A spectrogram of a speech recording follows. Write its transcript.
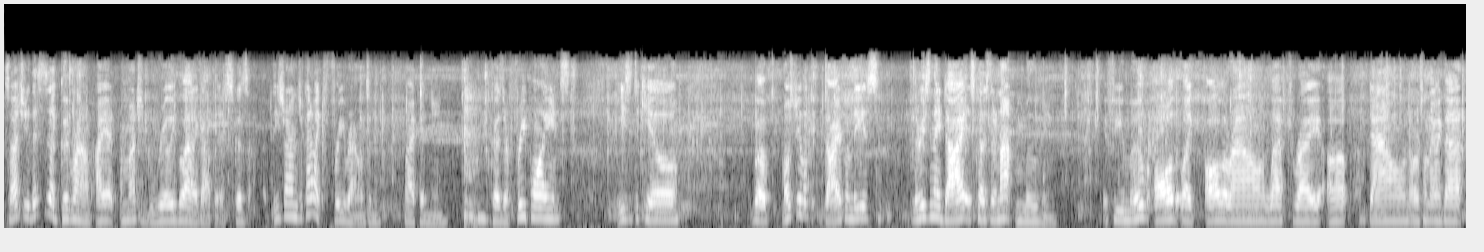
So actually, this is a good round. I, I'm actually really glad I got this, because these rounds are kind of like free rounds, in my opinion. Because they're free points, easy to kill, but most people die from these. The reason they die is because they're not moving. If you move all, the, like, all around, left, right, up, down, or something like that,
